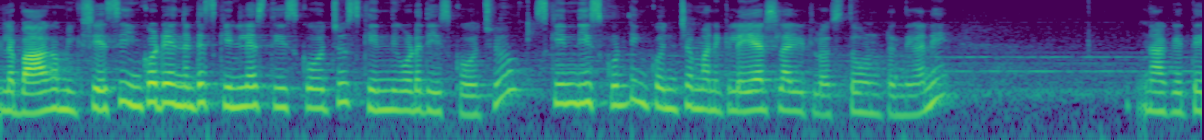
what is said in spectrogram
ఇలా బాగా మిక్స్ చేసి ఇంకోటి ఏంటంటే స్కిన్లెస్ తీసుకోవచ్చు స్కిన్ది కూడా తీసుకోవచ్చు. స్కిన్ తీసుకుంటే ఇంకొంచెం మనకి లేయర్స్ లాగా ఇట్లా వస్తూ ఉంటుంది. కానీ నాకైతే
